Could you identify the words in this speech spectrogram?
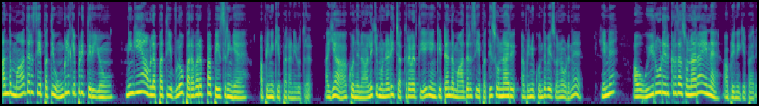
அந்த மாதரசியை பத்தி உங்களுக்கு எப்படி தெரியும்? நீங்க ஏன் அவளை பத்தி இவ்ளோ பரபரப்பா பேசுறீங்க? அப்படின்னு கேட்பார் அனிருத்ரர் ஐயா கொஞ்ச நாளைக்கு முன்னாடி சக்கரவர்த்தியை என்கிட்ட அந்த மாதரசியை பத்தி சொன்னாரு அப்படின்னு குந்தவை சொன்ன உடனே என்ன? அவள் உயிரோடு இருக்கிறதா சொன்னாரா என்ன? அப்படின்னு கேட்பாரு.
